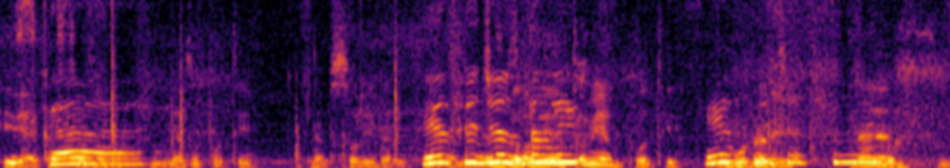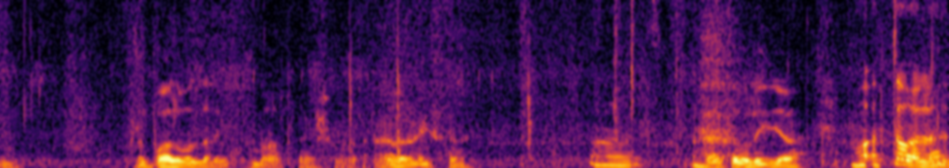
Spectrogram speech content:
Hogy hívják ezt azon? Mi az a poti? Nem Solidarity. If you Ez just valami, nem believe- tudom, milyen poti. Believe- Nem? Ez a bal oldali, bal felső. Nem emlékszem. Hát ahol így a Van tollad?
